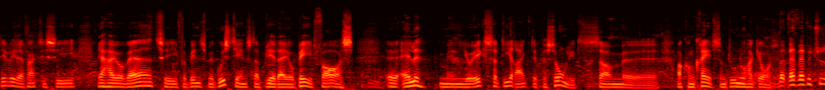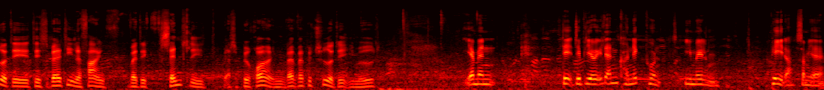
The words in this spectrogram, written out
det vil jeg faktisk sige. Jeg har jo været til i forbindelse med gudstjenester, bliver der jo bedt for os øh, alle, men jo ikke så direkte personligt som, øh, og konkret, som du nu har gjort. Hvad, hvad, betyder det, det, hvad er din erfaring, hvad det sanselige, altså berøringen, hvad, hvad betyder det i mødet? Jamen, det, det bliver jo et eller andet connect-punkt imellem Peter, som jeg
